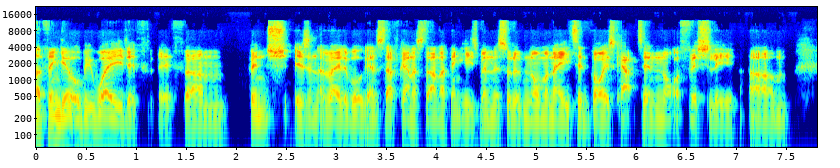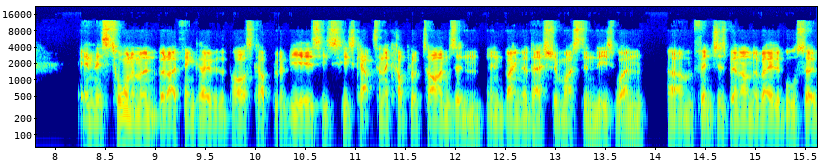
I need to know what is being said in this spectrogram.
I think it will be Wade if if um, Finch isn't available against Afghanistan. I think he's been the sort of nominated vice captain, not officially. Um, in this tournament, but I think over the past couple of years, he's he's captained a couple of times in in Bangladesh and West Indies when um, Finch has been unavailable. So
